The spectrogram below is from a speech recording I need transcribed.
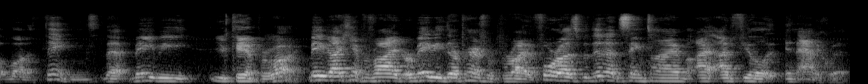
a lot of things that maybe You can't provide. maybe I can't provide, or maybe their parents would provide it for us. But then at the same time, I, I'd feel inadequate.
